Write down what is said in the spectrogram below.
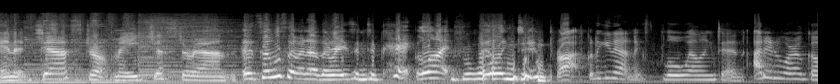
and it just dropped me just around. It's also another reason to pack light for Wellington. Right gotta get out and explore Wellington. I don't know where I'm going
